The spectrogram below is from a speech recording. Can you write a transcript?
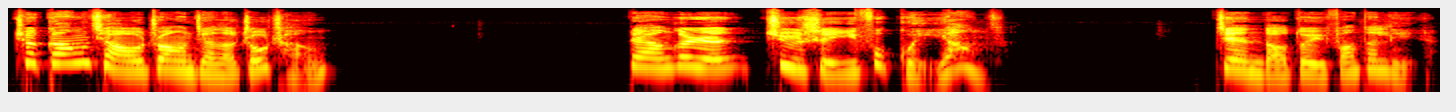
却刚巧撞见了周成，两个人俱是一副鬼样子。见到对方的脸，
